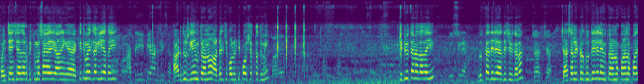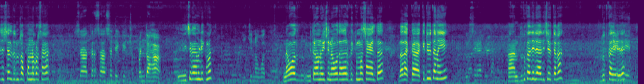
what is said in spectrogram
पंच्याऐंशी हजार रुपये किंमत सांगायची आणि किती माहिती लागली आता ही? आता येते आठ दिवसात. आठ दिवस घेईन मित्रांनो हॉटेलची क्वालिटी पाहू शकता तुम्ही. किती होता ना दादा ही? दुसऱ्या. दूध का दिले आधीच्या विताला चार चार. चार चार लिटर दूध दिलेलं आहे मित्रांनो कोणाला पाहिजे असेल तुमचा फोन नंबर सांगा. शहात्तर सहासष्ट एकवीस छप्पन दहा. हिची काय म्हणली किंमत? हिची नव्वद. नव्वद मित्रांनो हिची नव्वद हजार रुपये किंमत सांगाल तर. दादा का किती होता ना ही? दुसऱ्या ठिकाणी. हां दूध का दिले आधीच्या विताला दूध का दिलेलं? आहे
